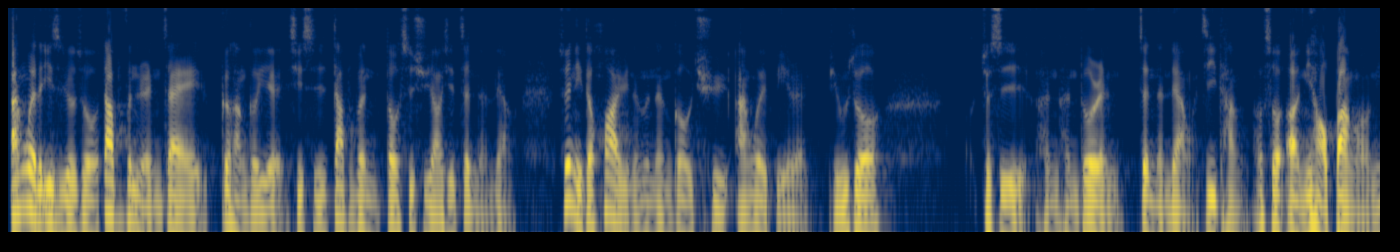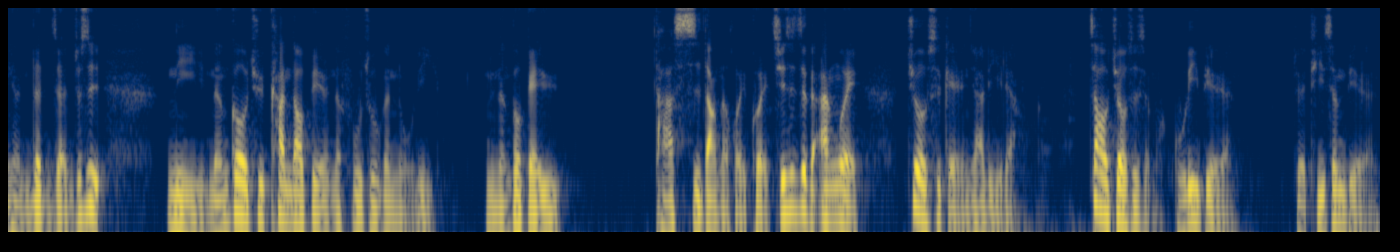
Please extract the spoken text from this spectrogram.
安慰的意思就是说，大部分的人在各行各业，其实大部分都是需要一些正能量。所以你的话语能不能够去安慰别人？比如说，就是很很多人正能量鸡汤，说啊你好棒哦，你很认真，就是你能够去看到别人的付出跟努力，你能够给予他适当的回馈。其实这个安慰就是给人家力量。造就是什么？鼓励别人，对，提升别人。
